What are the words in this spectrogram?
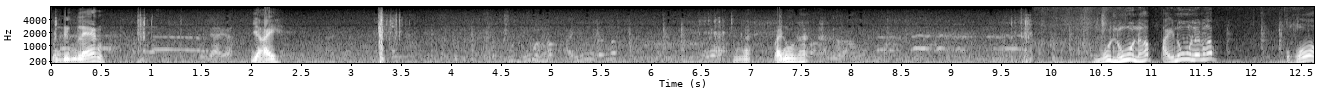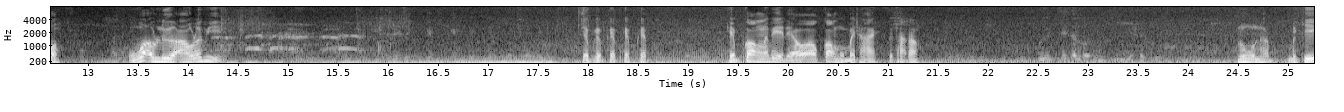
มันดึงแรงตัวใหญ่อะใหญ่นู่นครับไปนู่นเลยครับนู่นนะไปนู่นฮะ โอ้โหนู่นนะครับ ไปนู่นแล้วครับ โอ้โหผมว่าเอาเรือเอาแล้วพี่ เก็บเก็บเก็บเก็บเก็บเก็บกล้องนะพี่ เดี๋ยวเอากล้องผมไปถ่ายไปถ่ายเอานู่นครับ เมื่อกี้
